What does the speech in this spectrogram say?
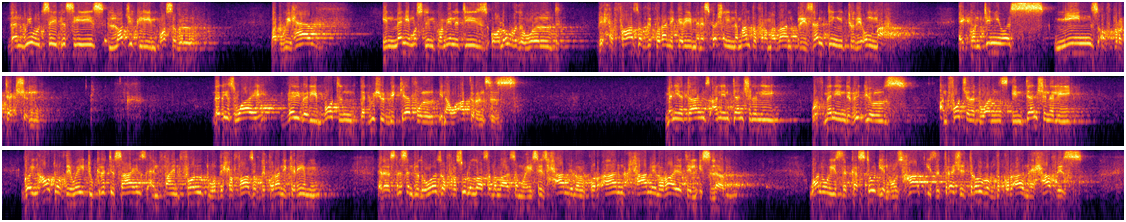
then we would say this is logically impossible but we have in many Muslim communities all over the world the huffaz of the Quran Kareem and especially in the month of Ramadan presenting it to the ummah a continuous means of protection. That is why very very important that we should be careful in our utterances. Many a times unintentionally with many individuals, unfortunate ones intentionally going out of their way to criticize and find fault with the huffaz of the Quran Kareem. Let us listen to the words of Rasulullah sallallahu alaihi wasallam. He says, "Hamil al-Quran, hamil rayat al-Islam." One who is the custodian, whose heart is the treasure trove of the Quran, a hafiz,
